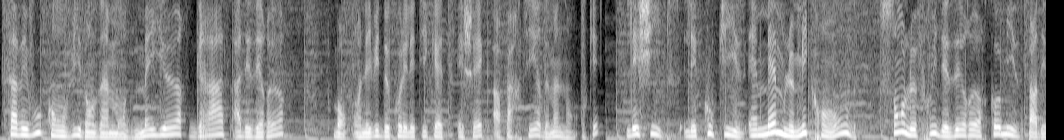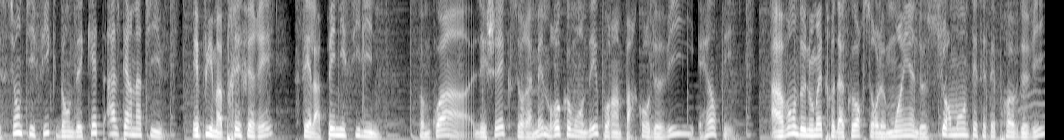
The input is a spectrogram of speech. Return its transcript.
Savez-vous qu'on vit dans un monde meilleur grâce à des erreurs? Bon, on évite de coller l'étiquette échec à partir de maintenant, ok Les chips, les cookies et même le micro-ondes sont le fruit des erreurs commises par des scientifiques dans des quêtes alternatives. Et puis ma préférée, c'est la pénicilline. Comme quoi, l'échec serait même recommandé pour un parcours de vie healthy. Avant de nous mettre d'accord sur le moyen de surmonter cette épreuve de vie,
